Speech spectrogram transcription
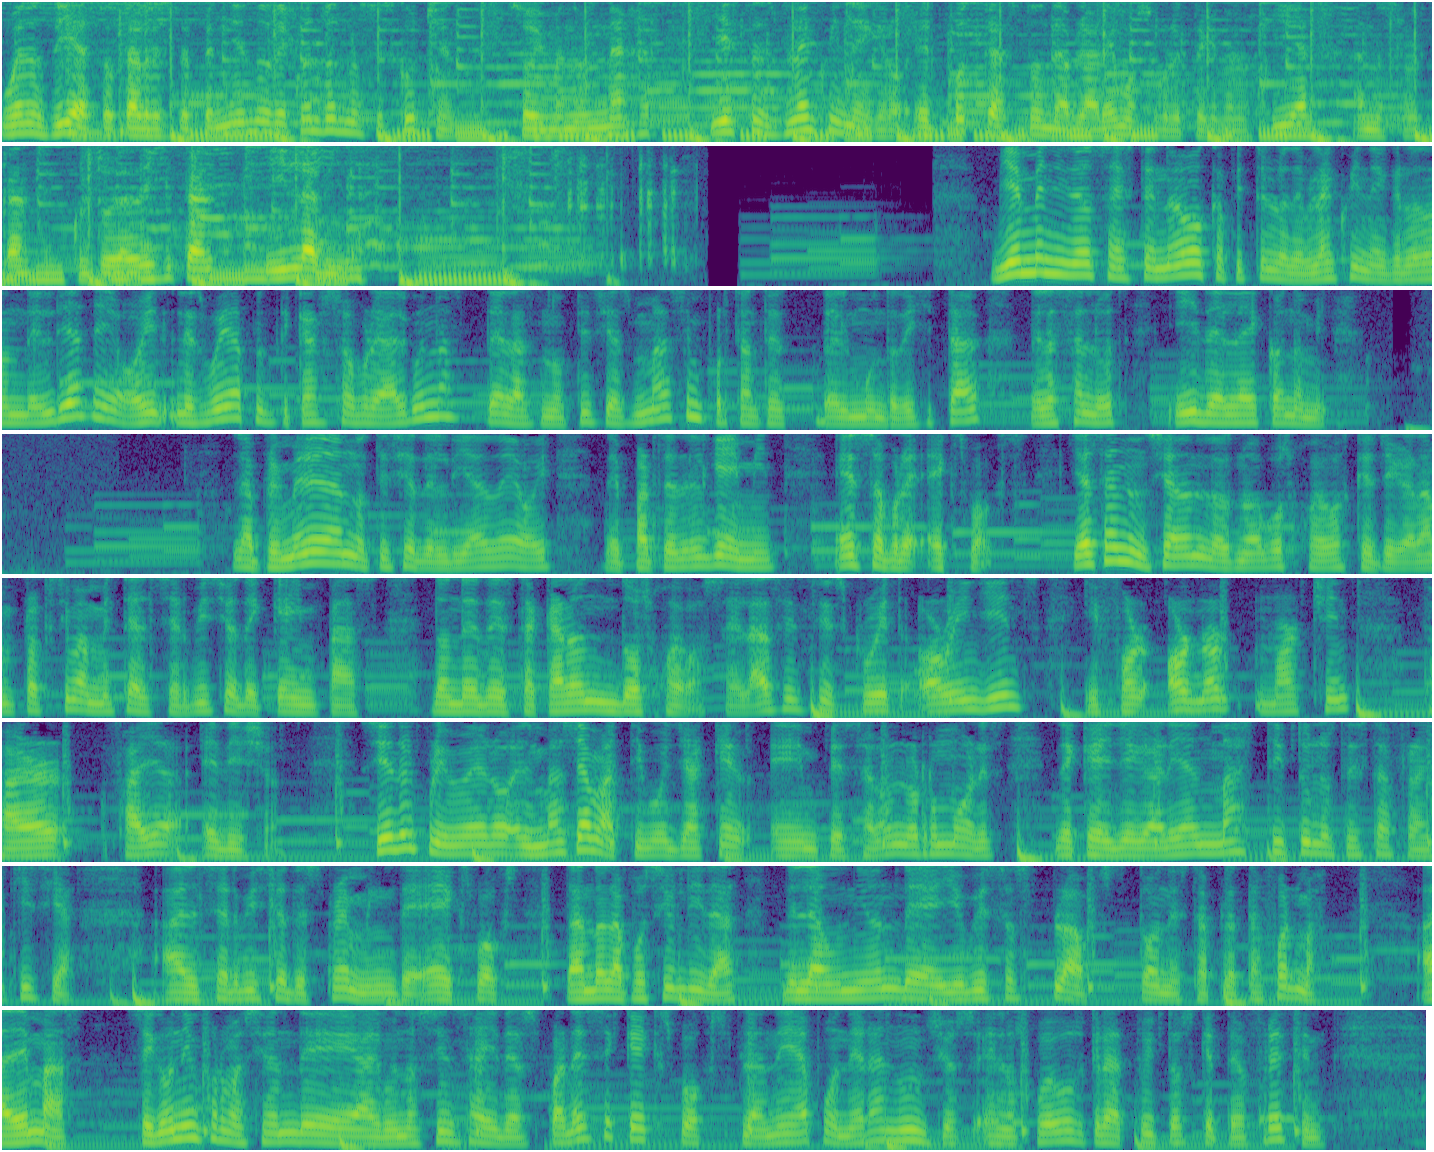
Buenos días o tardes dependiendo de cuándo nos escuchen. Soy Manuel Nájar y este es Blanco y Negro, el podcast donde hablaremos sobre tecnología a nuestro alcance, cultura digital y la vida. Bienvenidos a este nuevo capítulo de Blanco y Negro donde el día de hoy les voy a platicar sobre algunas de las noticias más importantes del mundo digital, de la salud y de la economía. La primera noticia del día de hoy de parte del gaming es sobre Xbox. Ya se anunciaron los nuevos juegos que llegarán próximamente al servicio de Game Pass, donde destacaron dos juegos, el Assassin's Creed Origins y For Honor Marching Fire, Fire Edition, siendo el primero el más llamativo ya que empezaron los rumores de que llegarían más títulos de esta franquicia al servicio de streaming de Xbox, dando la posibilidad de la unión de Ubisoft Plus con esta plataforma. Además, según información de algunos insiders, parece que Xbox planea poner anuncios en los juegos gratuitos que te ofrecen.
